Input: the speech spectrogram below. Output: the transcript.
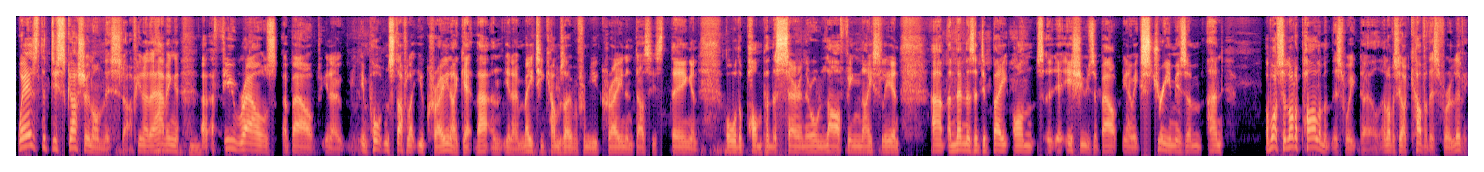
where's the discussion on this stuff? You know, they're having a, a, few rows about, you know, important stuff like Ukraine. I get that. And, you know, Matey comes over from Ukraine and does his thing and all the pomp and the ceremony, they're all laughing nicely. And, um, and then there's a debate on issues about, you know, extremism. And I've watched a lot of Parliament this week, Dale. And obviously I cover this for a living.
